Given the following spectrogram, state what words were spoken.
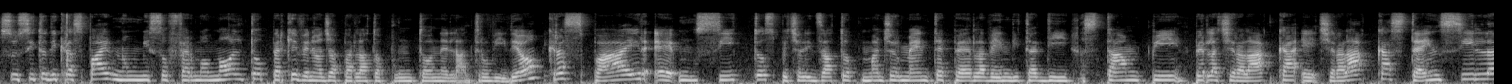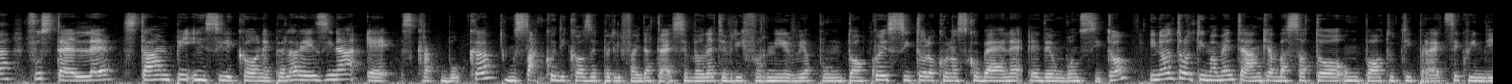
sul sito di Craspire non mi soffermo molto perché ve ne ho già parlato appunto nell'altro video. Craspire è un sito specializzato maggiormente per la vendita di stampi per la ceralacca e ceralacca, stencil, fustelle, stampi in silicone per la resina e scrapbook. Un sacco di cose per il fai da te se volete rifornirvi appunto. Quel sito lo conosco bene ed è un buon sito. Inoltre ultimamente ha anche abbassato un po' tutti i prezzi quindi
